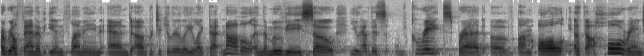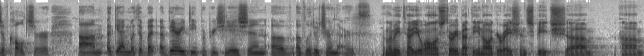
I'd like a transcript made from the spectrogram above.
a real fan of Ian Fleming, and um, particularly like that novel and the movie. So you have this great spread of um, all, a, a whole range of culture, um, again, with a, but a very deep appreciation of, of literature and the arts. Let me tell you all a story about the inauguration speech. Um, um,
